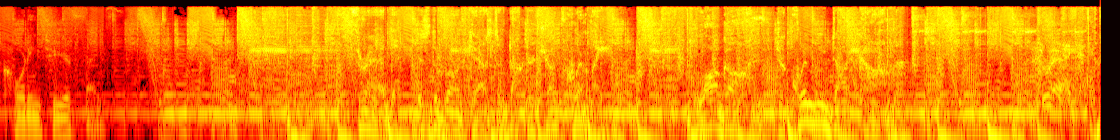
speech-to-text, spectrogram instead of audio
according to your faith. Thread is the broadcast of Dr. Chuck Quinley. Log on to Quinley.com. Thread.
